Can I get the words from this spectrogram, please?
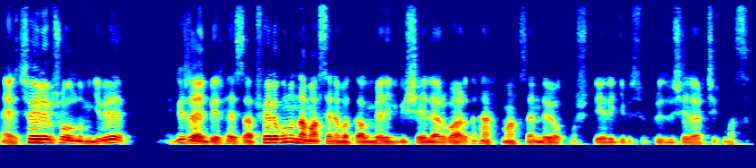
Evet söylemiş olduğum gibi güzel bir hesap. Şöyle bunun da mahzene bakalım. Belki bir şeyler vardır. Heh mahzende yokmuş. Diğeri gibi sürpriz bir şeyler çıkmasın.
